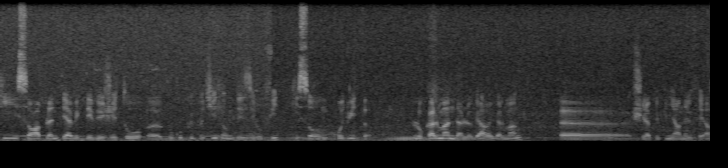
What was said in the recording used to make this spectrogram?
qui sera planté avec des végétaux euh, beaucoup plus petits, donc des élophytes, qui sont produites localement dans le Gard également, chez la pépinière d'Inféa.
